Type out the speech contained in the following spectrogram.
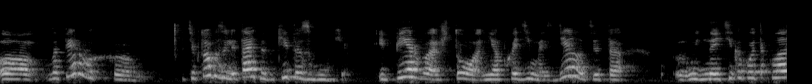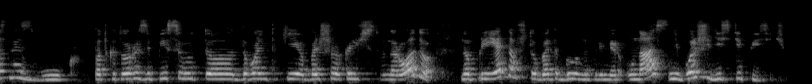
Э, во-первых, TikTok э, залетает на какие-то звуки. И первое, что необходимо сделать, это найти какой-то классный звук, под который записывают э, довольно-таки большое количество народу, но при этом, чтобы это было, например, у нас не больше 10 тысяч.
